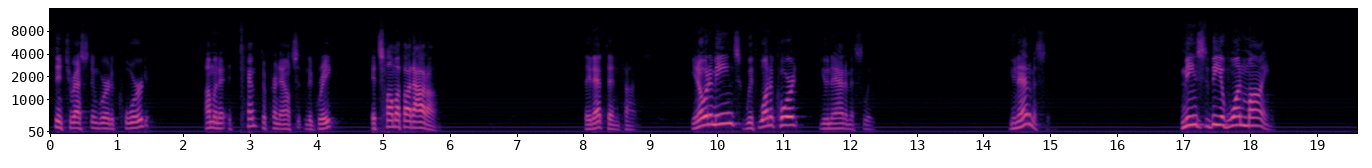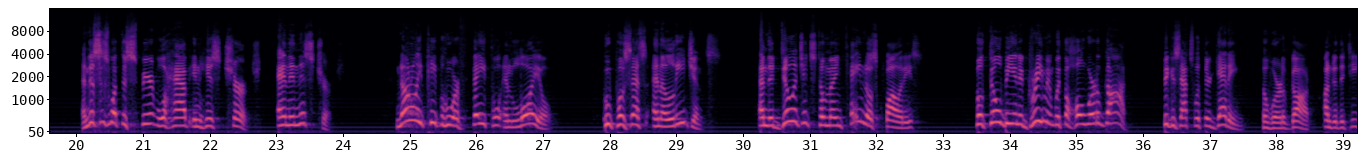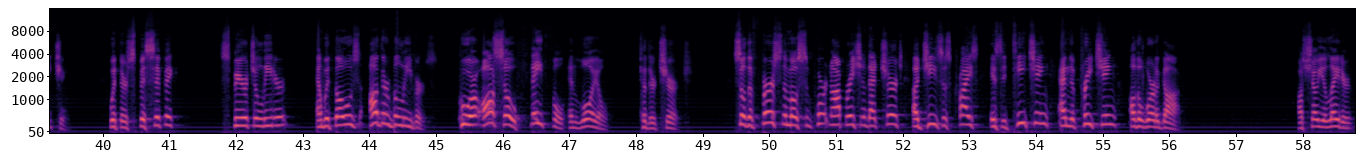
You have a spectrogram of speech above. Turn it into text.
It's an interesting word, accord. I'm going to attempt to pronounce it in the Greek. It's homothadaron. Say that 10 times. You know what it means? With one accord, unanimously. Unanimously means to be of one mind. And this is what the Spirit will have in His church and in this church. Not only people who are faithful and loyal, who possess an allegiance and the diligence to maintain those qualities, but they'll be in agreement with the whole Word of God because that's what they're getting the Word of God under the teaching with their specific spiritual leader and with those other believers who are also faithful and loyal to their church. So, the first, the most important operation of that church of Jesus Christ is the teaching and the preaching of the Word of God. I'll show you later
